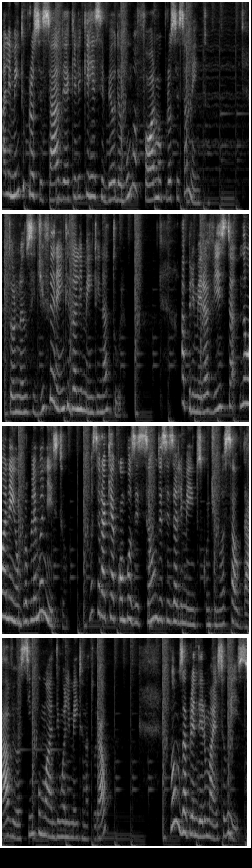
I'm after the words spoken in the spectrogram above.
alimento processado é aquele que recebeu de alguma forma o processamento, tornando-se diferente do alimento in natura. À primeira vista, não há nenhum problema nisto. Mas será que a composição desses alimentos continua saudável assim como a de um alimento natural? Vamos aprender mais sobre isso.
